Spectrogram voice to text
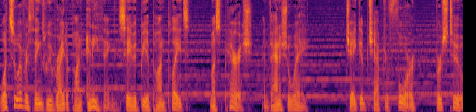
Whatsoever things we write upon anything, save it be upon plates, must perish and vanish away. Jacob chapter 4, verse 2.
